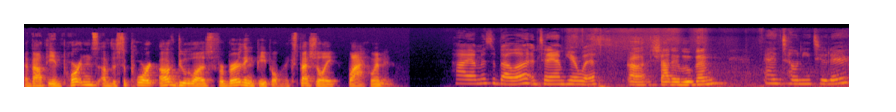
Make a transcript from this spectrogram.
about the importance of the support of doulas for birthing people, especially black women. Hi, I'm Isabella, and today I'm here with uh, Sade Lubin and Tony Tudor.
